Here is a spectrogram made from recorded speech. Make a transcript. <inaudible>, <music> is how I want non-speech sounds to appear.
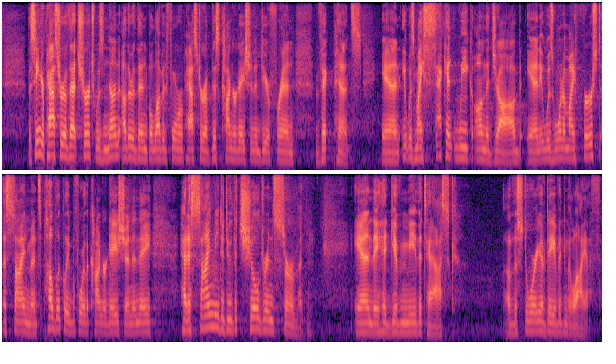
The senior pastor of that church was none other than beloved former pastor of this congregation and dear friend, Vic Pentz. And it was my second week on the job, and it was one of my first assignments publicly before the congregation. And they had assigned me to do the children's sermon. And they had given me the task of the story of David and Goliath.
